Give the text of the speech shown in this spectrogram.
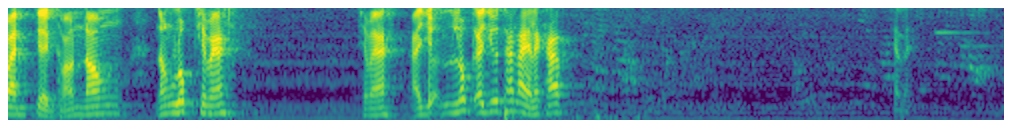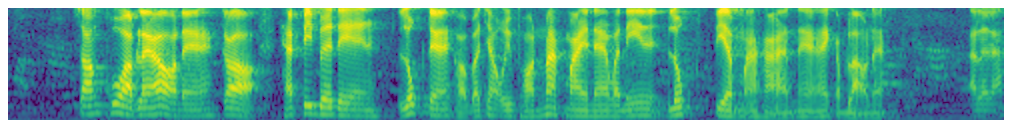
วันเกิดของน้องน้องลุกใช่ไหมใช่ไหมอายุลุกอายุเท่าไหร่แล้วครับเท่าไหร่ สองขวบแล้วนะ ก็แฮปปี้เบ t ร์เดย์ลุกนะขอพระเจ้าอวยพรมากมายนะ วันนี้ลุกเตรียมอาหารนะให้กับเรานะอะไรนะ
